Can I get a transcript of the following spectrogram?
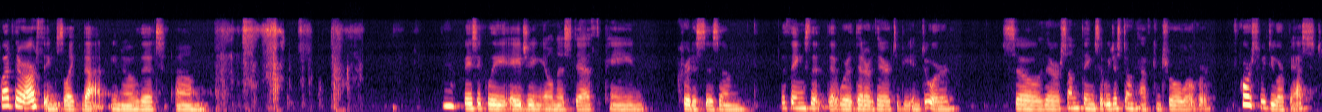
but there are things like that, you know, that um, basically aging, illness, death, pain, criticism, the things that, that were that are there to be endured. So there are some things that we just don't have control over. Of course, we do our best.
